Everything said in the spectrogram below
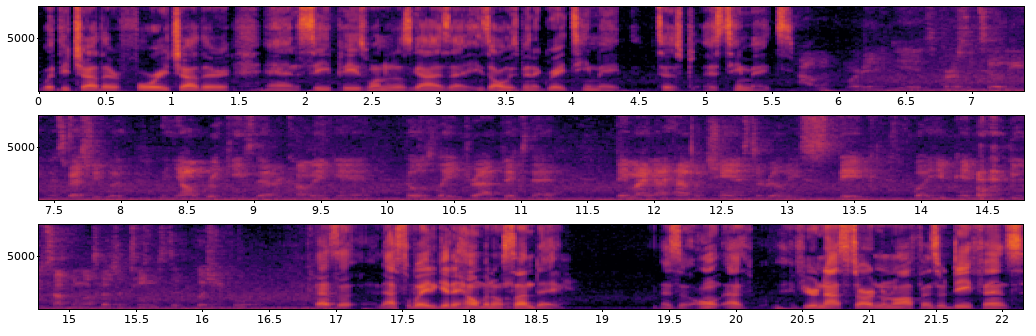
with each other, for each other. And CP is one of those guys that he's always been a great teammate to his, his teammates. How important is versatility, especially with the young rookies that are coming in, those late draft picks that they might not have a chance to really stick, but you can do something on special teams to push you forward. That's a that's the way to get a helmet on Sunday. As, a, as if you're not starting on offense or defense,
